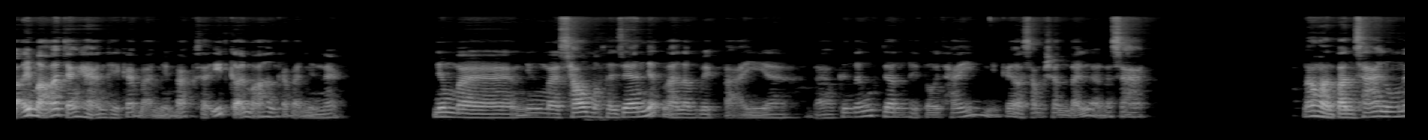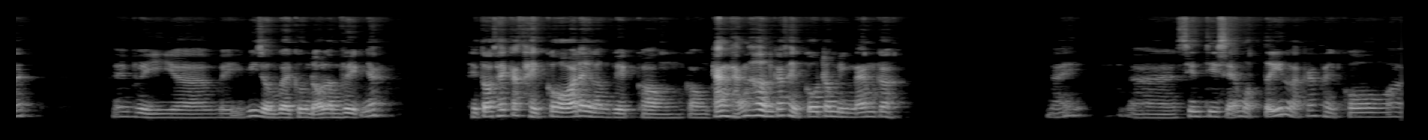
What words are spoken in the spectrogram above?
cởi mở chẳng hạn thì các bạn miền Bắc sẽ ít cởi mở hơn các bạn miền Nam. Nhưng mà nhưng mà sau một thời gian nhất là làm việc tại à, đại học kinh tế quốc dân thì tôi thấy những cái assumption đấy là nó sai. Nó hoàn toàn sai luôn đấy. Thế vì à, vì ví dụ về cường độ làm việc nhé thì tôi thấy các thầy cô ở đây làm việc còn còn căng thẳng hơn các thầy cô trong miền Nam cơ. Đấy à, xin chia sẻ một tí là các thầy cô à,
